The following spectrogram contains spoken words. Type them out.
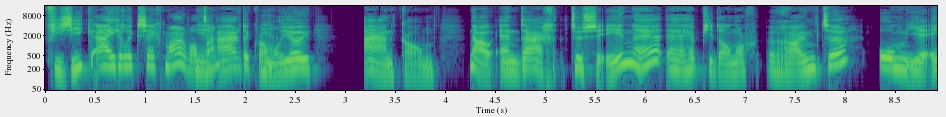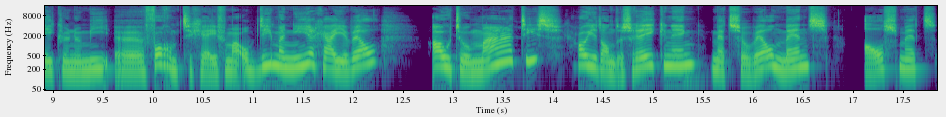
fysiek eigenlijk zeg maar, wat Ja, de aarde qua ja. milieu aan kan. Nou, en daar tussenin hè, eh, heb je dan nog ruimte om je economie uh, vorm te geven. Maar op die manier ga je wel automatisch hou je dan dus rekening met zowel mens als met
